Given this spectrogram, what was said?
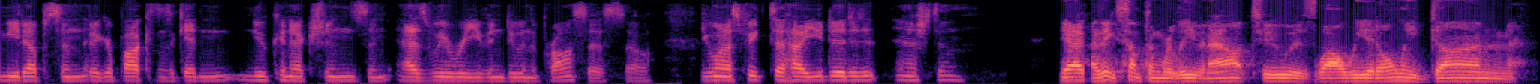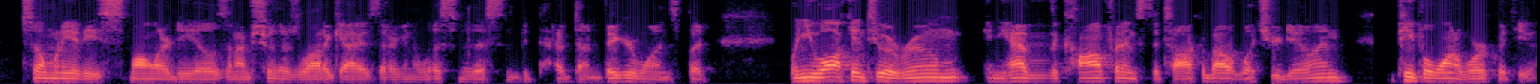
meetups and Bigger Pockets and getting new connections, and as we were even doing the process. So, you want to speak to how you did it, Ashton? Yeah, I think something we're leaving out too is while we had only done so many of these smaller deals, and I'm sure there's a lot of guys that are going to listen to this and have done bigger ones. But when you walk into a room and you have the confidence to talk about what you're doing, people want to work with you.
